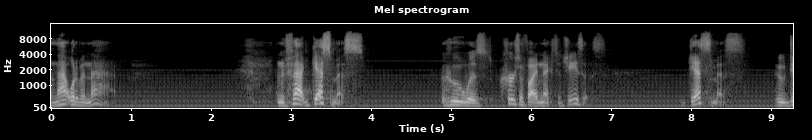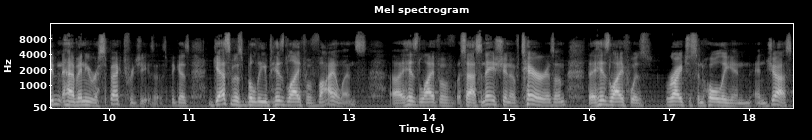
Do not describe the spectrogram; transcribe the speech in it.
and that would have been that. And in fact, Gesmas, who was crucified next to Jesus, Gesmas, who didn't have any respect for Jesus, because Gesmas believed his life of violence, uh, his life of assassination, of terrorism, that his life was righteous and holy and, and just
